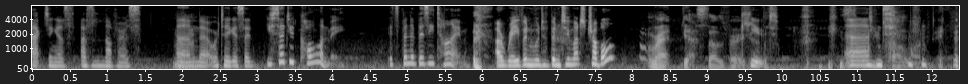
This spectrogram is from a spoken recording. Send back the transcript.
acting as as lovers, Mhm. and uh, Ortega said, "You said you'd call on me. It's been a busy time. a raven would have been too much trouble." Right. Yes, that was very good. Cute. You said you'd And- call on me.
